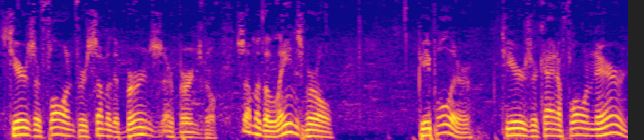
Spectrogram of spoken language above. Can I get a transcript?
tears are flowing for some of the Burns or Burnsville, some of the Lanesboro people. Their tears are kind of flowing there. And,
